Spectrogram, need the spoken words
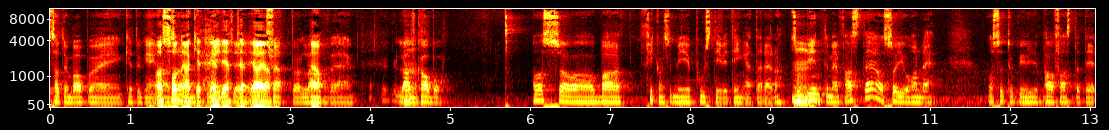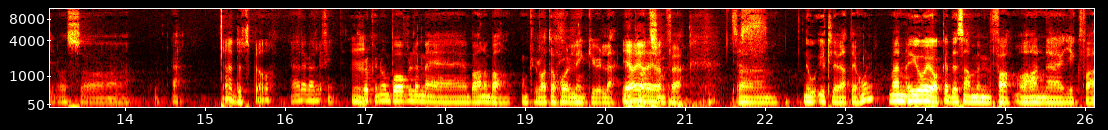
satt hun bare på en ketogen. Ah, sånn, ja, ketogen høyt, ja. Ja, ja. Fett og lav, ja. lav karbo. Og så bare fikk hun så mye positive ting etter det. da. Så hun begynte med faste, og så gjorde hun det. Og så tok vi et par faste til, og så Ja, dødsbra, da. ja det er veldig fint. Så da kunne hun bowle med barnebarn. Hun klarte å holde en kule. Ja, ja, ja. hun før. Så nå utleverte jeg hun. Men vi gjorde jo akkurat det samme med far, og han uh, gikk fra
